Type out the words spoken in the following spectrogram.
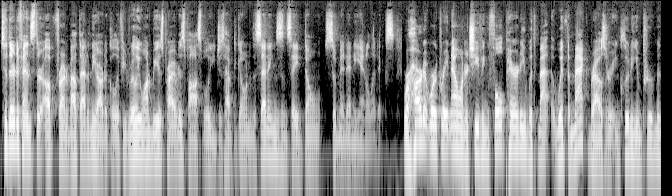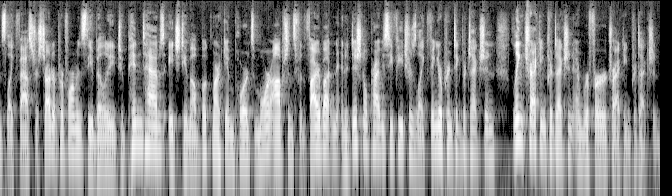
to their defense, they're upfront about that in the article. If you really want to be as private as possible, you just have to go into the settings and say don't submit any analytics. We're hard at work right now on achieving full parity with Ma- with the Mac browser, including improvements like faster startup performance, the ability to pin tabs, HTML bookmark imports, more options for the fire button, and additional privacy features like fingerprinting protection, link tracking protection, and refer tracking protection.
